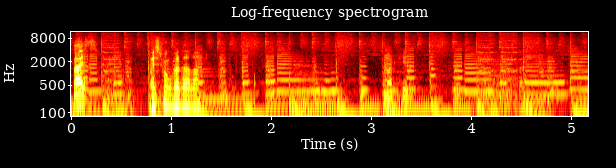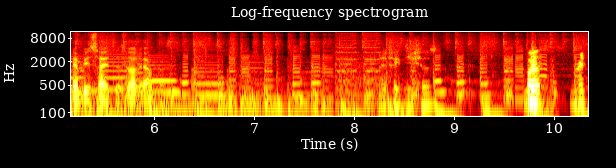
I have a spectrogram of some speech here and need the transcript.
Nice. I smoke banana. Okay. Can be side as well, yeah? I fake diffuse. But Wait.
